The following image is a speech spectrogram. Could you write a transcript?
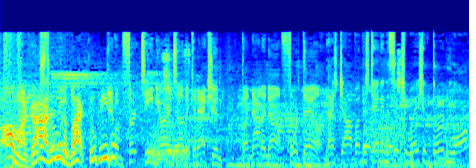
Oh my god, this nigga blocked two Give people? him 13 yards on the connection, but not enough. Fourth down. Nice job understanding the situation. Third and long,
